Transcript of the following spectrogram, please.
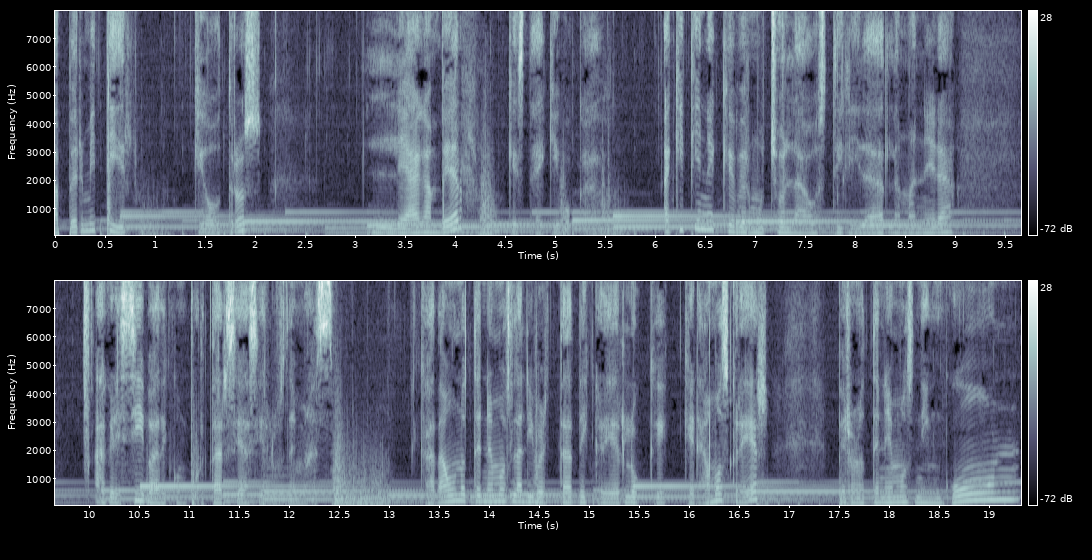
a permitir que otros le hagan ver que está equivocado. Aquí tiene que ver mucho la hostilidad, la manera agresiva de comportarse hacia los demás. Cada uno tenemos la libertad de creer lo que queramos creer, pero no tenemos ningún,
